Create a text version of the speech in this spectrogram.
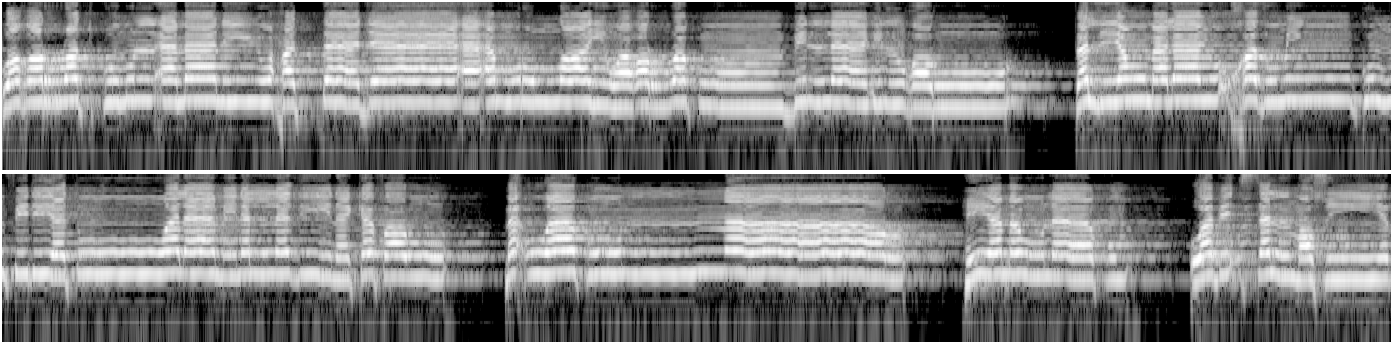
وغرتكم الأماني حتى جاء أمر الله وغركم بالله الغرور فاليوم لا يؤخذ منكم فدية ولا من الذين كفروا مأواكم النار. هي مولاكم وبئس المصير.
